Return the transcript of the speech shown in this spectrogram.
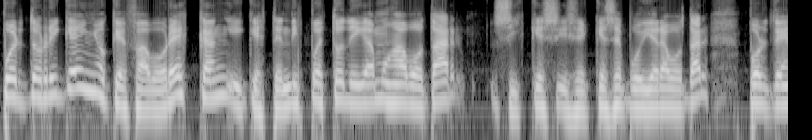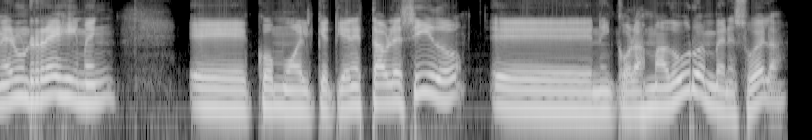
puertorriqueños que favorezcan y que estén dispuestos, digamos, a votar, si que, si, que se pudiera votar, por tener un régimen eh, como el que tiene establecido eh, Nicolás Maduro en Venezuela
